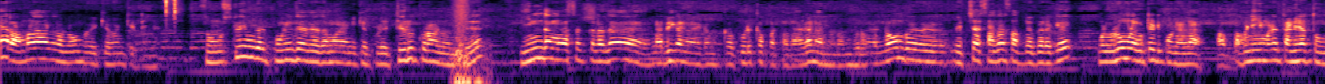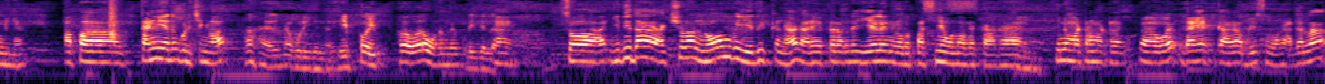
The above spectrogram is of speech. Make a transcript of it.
ஏன் ரமலான்ல நோன்பு வைக்கிறோம்னு கேட்டீங்க? ஸோ முஸ்லீம்கள் புனித விதமா நினைக்கக்கூடிய திருக்குறான் வந்து இந்த மாசத்துல தான் நபிகள் நாயகம்க்கு கொடுக்கப்பட்டதாக நம்ம நம்புறோம். நோன்பு வச்ச சதா சாப்பிட்ட பிறகு உங்களை ரூம்ல விட்டுட்டு போனல அப்ப நீங்க மட்டும் தனியா தூங்குறீங்க அப்ப தண்ணி எதுவும் குடிச்சிங்களா? எதுவுமே குடிக்கல. இப்போ இப்போ வர ஒண்ணுமே குடிக்கல. ஸோ இதுதான் ஆக்சுவலாக நோன்பு எதுக்குன்னா நிறைய பேர் வந்து ஏழைங்களோட பசியை உணர்றதுக்காக இன்னும் மற்ற மற்ற டயட்காக அப்படின்னு சொல்லுவாங்க. அதெல்லாம்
